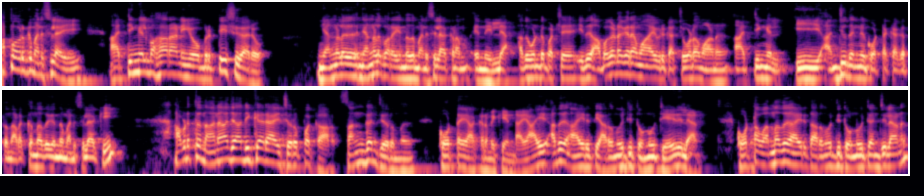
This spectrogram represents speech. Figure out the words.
അപ്പോൾ അവർക്ക് മനസ്സിലായി ആറ്റിങ്ങൽ മഹാറാണിയോ ബ്രിട്ടീഷുകാരോ ഞങ്ങൾ ഞങ്ങൾ പറയുന്നത് മനസ്സിലാക്കണം എന്നില്ല. അതുകൊണ്ട് പക്ഷേ ഇത് അപകടകരമായ ഒരു കച്ചവടമാണ് ആറ്റിങ്ങൽ ഈ അഞ്ചുതെങ്ങ് കോട്ടക്കകത്ത് നടക്കുന്നത് എന്ന് മനസ്സിലാക്കി അവിടുത്തെ നാനാജാതിക്കാരായ ചെറുപ്പക്കാർ സംഘം ചേർന്ന് കോട്ടയെ ആക്രമിക്കുകയുണ്ടായി. അത് ആയിരത്തി അറുന്നൂറ്റി തൊണ്ണൂറ്റി ഏഴിലാണ് കോട്ട വന്നത് ആയിരത്തി അറുന്നൂറ്റി തൊണ്ണൂറ്റഞ്ചിലാണ്.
